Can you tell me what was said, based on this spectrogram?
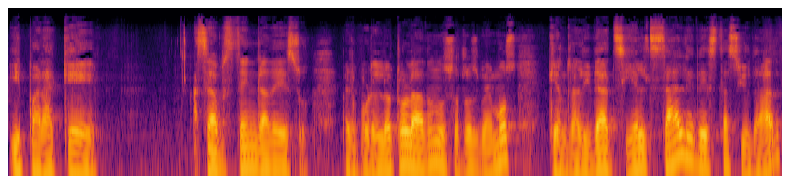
y para que se abstenga de eso. Pero por el otro lado, nosotros vemos que en realidad si él sale de esta ciudad,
